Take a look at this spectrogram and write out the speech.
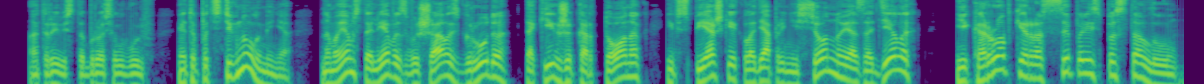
— отрывисто бросил Вульф. Это подстегнуло меня. На моем столе возвышалась груда таких же картонок, и в спешке, кладя принесенную, я задел их, и коробки рассыпались по столу.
